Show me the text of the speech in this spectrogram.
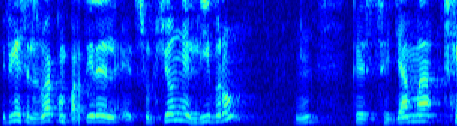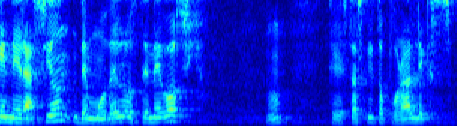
Y fíjense, les voy a compartir, el, surgió en el libro, que se llama Generación de Modelos de Negocio, que está escrito por Alex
